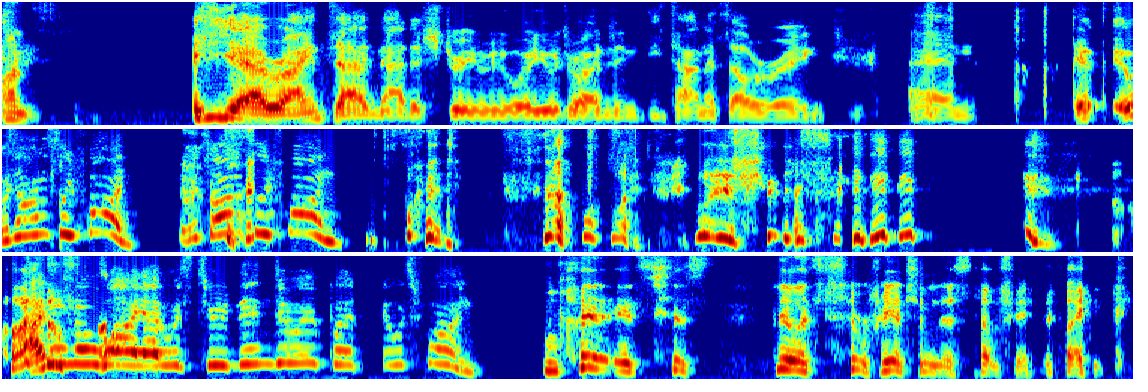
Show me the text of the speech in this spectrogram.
on Yeah, Ryan Satin had a stream where he was watching Titanes El Ring, and it, it was honestly fun. It was honestly fun. What, what, is your I don't know why I was tuned into it, but it was fun. But it's just no, it's the randomness of it. Like,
